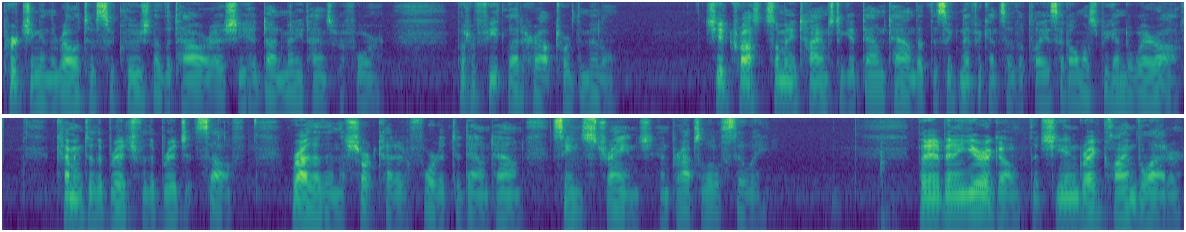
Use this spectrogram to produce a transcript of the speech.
perching in the relative seclusion of the tower as she had done many times before. but her feet led her out toward the middle. She had crossed so many times to get downtown that the significance of the place had almost begun to wear off, coming to the bridge for the bridge itself, rather than the shortcut it afforded to downtown, seemed strange and perhaps a little silly. But it had been a year ago that she and Greg climbed the ladder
